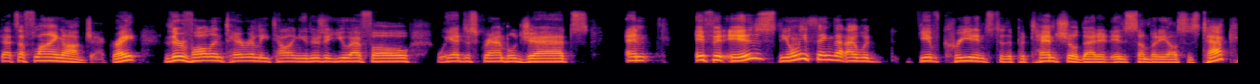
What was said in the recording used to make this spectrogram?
that's a flying object, right? They're voluntarily telling you there's a UFO. We had to scramble jets. And if it is, the only thing that I would give credence to the potential that it is somebody else's tech,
